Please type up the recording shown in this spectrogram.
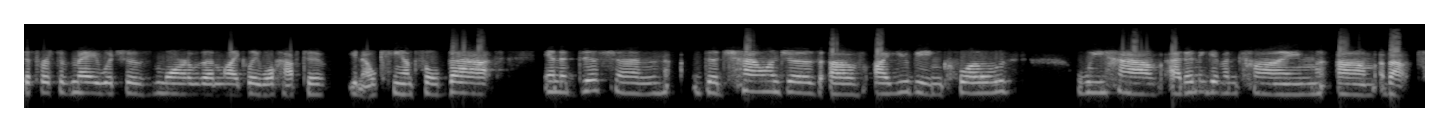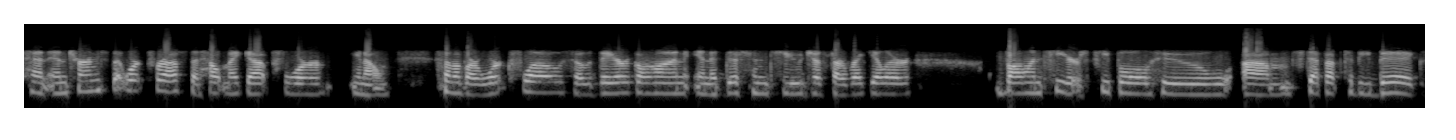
the 1st of May, which is more than likely we'll have to, you know, cancel that. In addition, the challenges of IU being closed, we have at any given time um, about 10 interns that work for us that help make up for, you know, some of our workflow. So they're gone in addition to just our regular volunteers, people who um, step up to be bigs.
